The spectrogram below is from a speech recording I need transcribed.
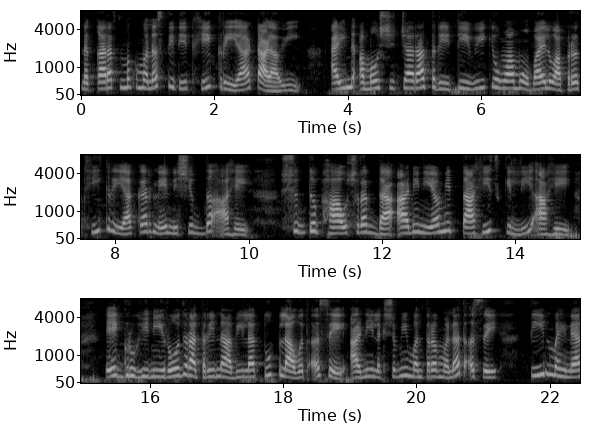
नकारात्मक मनस्थितीत ही क्रिया टाळावी. ऐन अमावशीच्या रात्री टी व्ही किंवा मोबाईल वापरत ही क्रिया करणे निषिद्ध आहे. शुद्ध भाव श्रद्धा आणि नियमितता हीच किल्ली आहे. एक गृहिणी रोज रात्री नावीला तूप लावत असे आणि लक्ष्मी मंत्र म्हणत असे तीन महिन्यात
